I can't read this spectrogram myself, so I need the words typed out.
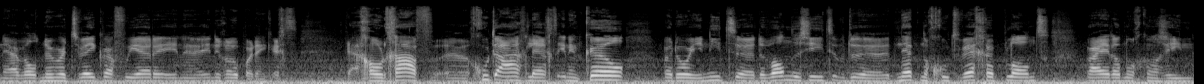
ja, wel nummer twee qua foyer in, in Europa, denk ik. Echt ja, gewoon gaaf. goed aangelegd in een kuil Waardoor je niet eh, de wanden ziet, het net nog goed weggeplant, waar je dat nog kan zien.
